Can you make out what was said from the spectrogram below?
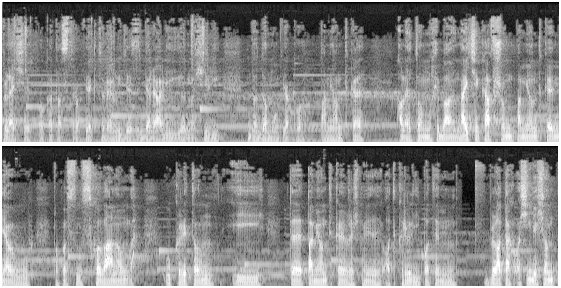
w lesie po katastrofie, które ludzie zbierali i odnosili do domów jako pamiątkę ale tą chyba najciekawszą pamiątkę miał po prostu schowaną, ukrytą i tę pamiątkę żeśmy odkryli potem w latach 80.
